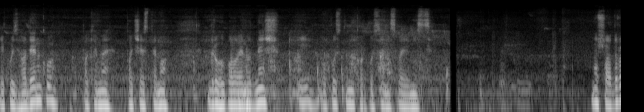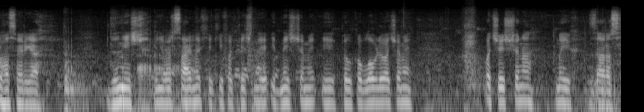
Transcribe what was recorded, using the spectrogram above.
якусь годинку, поки ми почистимо другу половину днищ і опустимо корпуси на своє місце. Ну що, друга серія днищ універсальних, які фактично є і днищами, і пилковловлювачами очищена. Ми їх зараз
